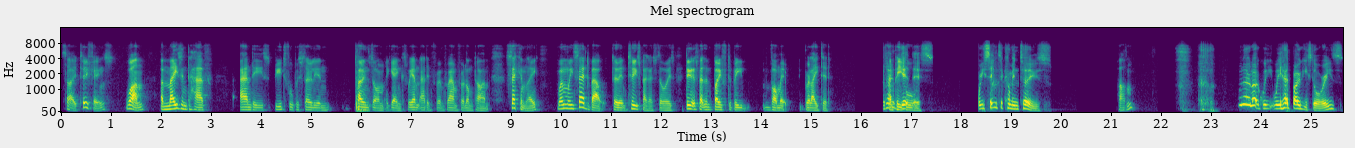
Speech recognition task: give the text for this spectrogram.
So, two things. One, amazing to have Andy's beautiful Bristolian tones on again because we haven't had him for, around for a long time. Secondly, when we said about doing two Spago stories, didn't expect them both to be vomit related. I don't And people- get this. We seem to come in twos. Pardon? Well, no, look, we, we had bogey stories.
